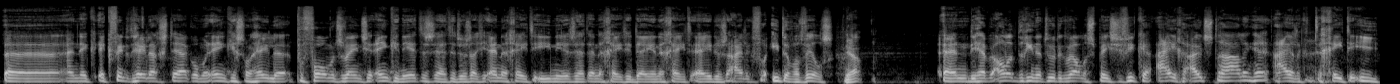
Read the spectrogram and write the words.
Eh, en ik, ik vind het heel erg sterk om in één keer zo'n hele performance range in één keer neer te zetten. Dus dat je en een GTI neerzet en een GTD en een GTE. Dus eigenlijk voor ieder wat wils. Ja. En die hebben alle drie natuurlijk wel een specifieke eigen uitstraling. Hè? Eigenlijk de GTI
